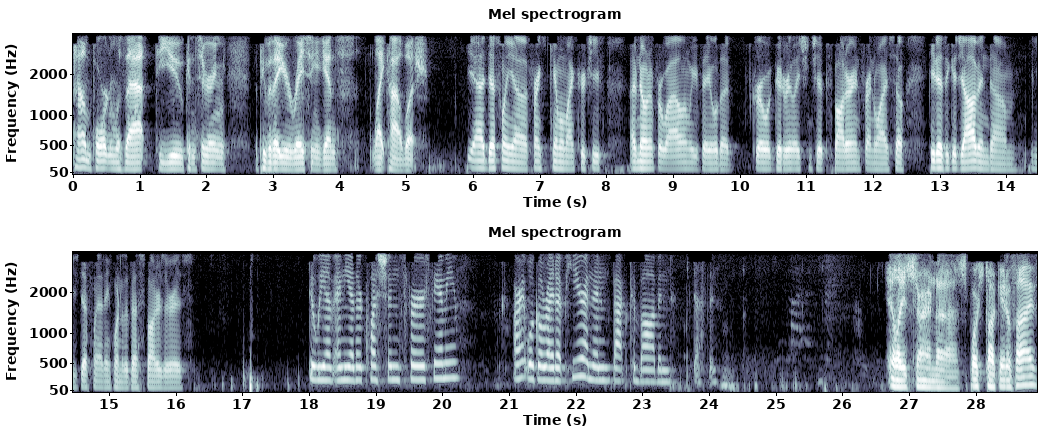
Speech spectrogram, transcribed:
How important was that to you, considering the people that you're racing against, like Kyle Busch? Yeah, definitely. Uh, Frankie Kimmel, my crew chief. I've known him for a while, and we've been able to grow a good relationship, spotter and friend wise. So he does a good job, and um, he's definitely, I think, one of the best spotters there is. Do we have any other questions for Sammy? All right, we'll go right up here and then back to Bob and Dustin. Elliot Stern, uh, Sports Talk 805.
